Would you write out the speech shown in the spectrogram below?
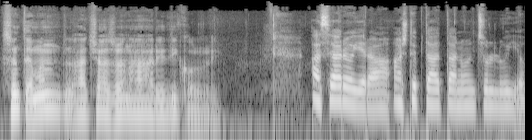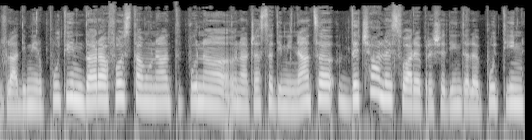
suntem în acea zonă a ridicolului. Aseară era așteptat anunțul lui Vladimir Putin, dar a fost amânat până în această dimineață. De ce a ales oare președintele Putin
